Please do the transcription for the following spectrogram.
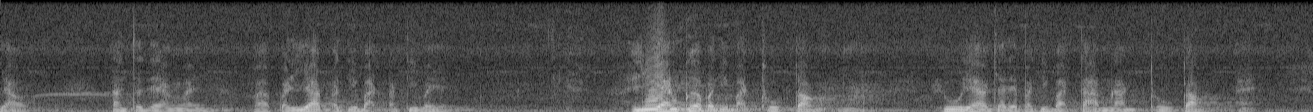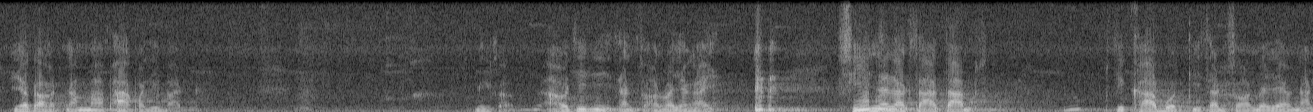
เจ้าท่านแสดงไว้ ว่าปริยัติปฏิบัติปฏิเวทเรียนเพื่อปฏิบัติถูกต้องรู้แล้วจะได้ปฏิบัติตามนั้นถูกต้อง แล้วก็นำมาภาคปฏิบัติมีก็เอาที่นี่ท่านสอนว่ายังไงศีลนั้นรักษาตามสิกขาบทที่ท่านสอนไว้แล้วนั้น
